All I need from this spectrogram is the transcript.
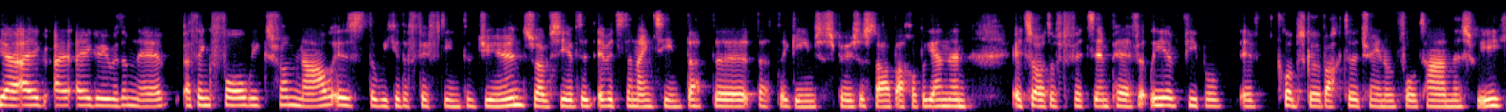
yeah, I, I, I agree with him there. I think four weeks from now is the week of the fifteenth of June. So obviously, if the, if it's the nineteenth that the that the games are supposed to start back up again, then it sort of fits in perfectly. If people if clubs go back to training full time this week,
